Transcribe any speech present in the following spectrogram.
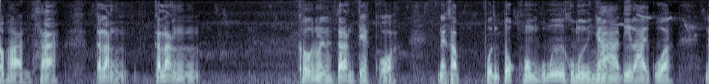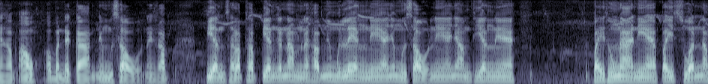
ระพานี่คากำลังกำลัง เขาเอิ้นมันกำลังแตกกว่านะครับฝนตกห่มคู่มือคู่มือหญ้าที่หลายกว่านะครับ เอาเอาบรรยากาศยามมื้อเช้านะครับเปลี่ยนสลับซับเปลี่ยนกันนํนะครับยามมื้อแรงแหน่ยามมื้อเช้าแหน่ยามเที่ยงแหน่ยไปทุ่งนาแหน่ไปสวนนํ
